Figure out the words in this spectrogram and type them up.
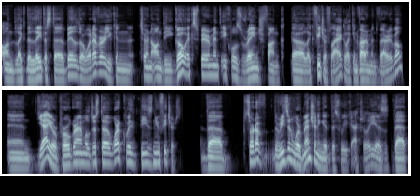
on like the latest uh, build or whatever, you can turn on the go experiment equals range func, uh, like feature flag, like environment variable. And yeah, your program will just uh, work with these new features. The sort of the reason we're mentioning it this week actually is that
